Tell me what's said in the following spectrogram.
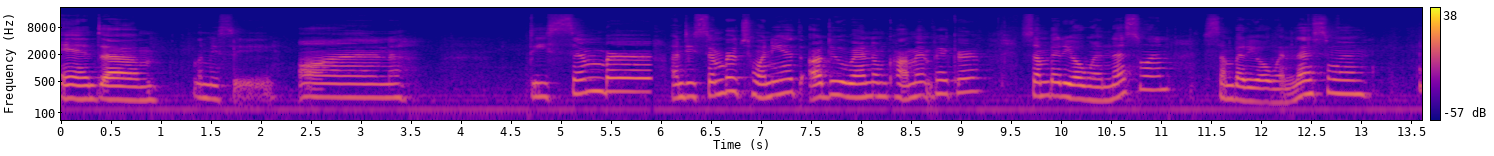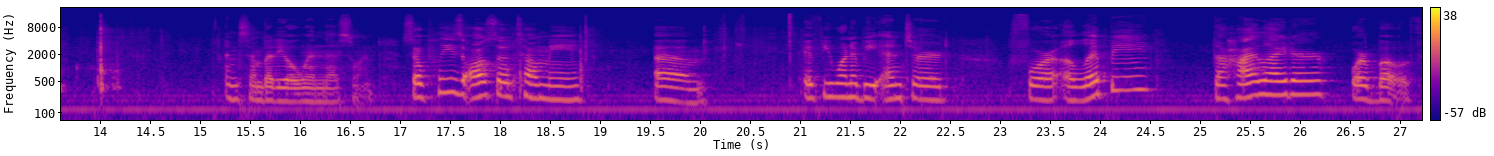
And um, let me see, on December, on December 20th, I'll do a random comment picker. Somebody will win this one, somebody will win this one, and somebody will win this one. So please also tell me um, if you want to be entered for a lippy, the highlighter, or both,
